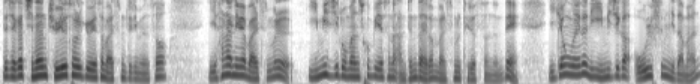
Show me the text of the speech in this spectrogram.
근데 제가 지난 주일 설교에서 말씀드리면서 이 하나님의 말씀을 이미지로만 소비해서는 안 된다 이런 말씀을 드렸었는데 이 경우에는 이 이미지가 옳습니다만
